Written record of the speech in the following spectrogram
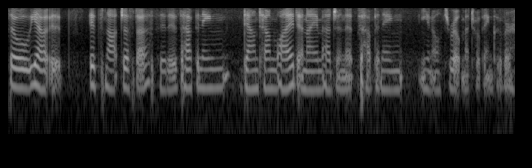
So yeah it's it's not just us. It is happening downtown wide, and I imagine it's happening, you know, throughout Metro Vancouver.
